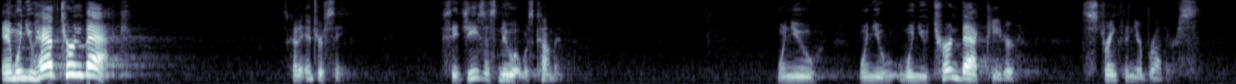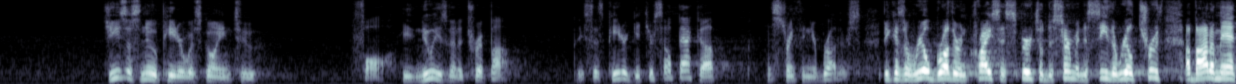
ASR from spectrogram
And when you have turned back, it's kind of interesting. See, Jesus knew what was coming. When you, when you, when you turn back, Peter, strengthen your brothers. Jesus knew Peter was going to fall. He knew he was going to trip up. But he says, Peter, get yourself back up and strengthen your brothers. Because a real brother in Christ has spiritual discernment to see the real truth about a man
